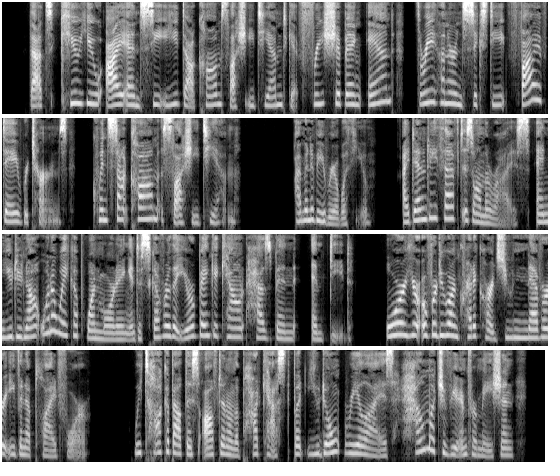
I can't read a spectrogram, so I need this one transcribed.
That's Q-U-I-N-C-E dot com slash ETM to get free shipping and 365 day returns. Quince.com slash ETM. I'm going to be real with you. Identity theft is on the rise, and you do not want to wake up one morning and discover that your bank account has been emptied or you're overdue on credit cards you never even applied for. We talk about this often on the podcast, but you don't realize how much of your information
